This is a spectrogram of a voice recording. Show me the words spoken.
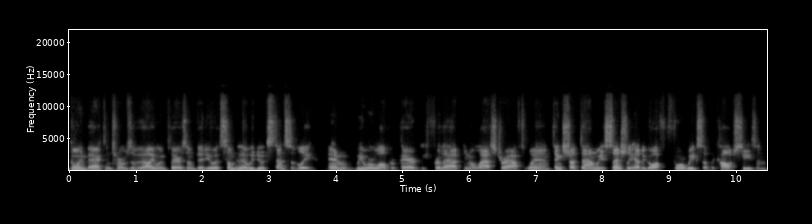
going back in terms of evaluating players on video it's something that we do extensively and we were well prepared for that you know last draft when things shut down. We essentially had to go off four weeks of the college season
